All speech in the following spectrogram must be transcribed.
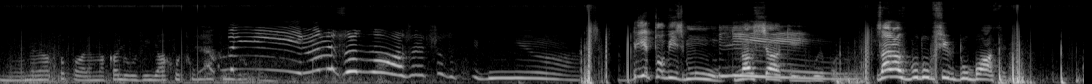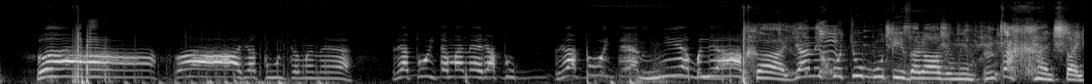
Ні, не наступаємо на калюжі, я хочу бути другом. Блін, мене заражує, що за фігня? Біту візьму Блін. на всякий випадок. Зараз буду всіх дубасити. А, а, рятуйте мене! Рятуйте мене, ряту... Рятуйте! Ні, бляха! Я не хочу бути зараженим. М, Та хай,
